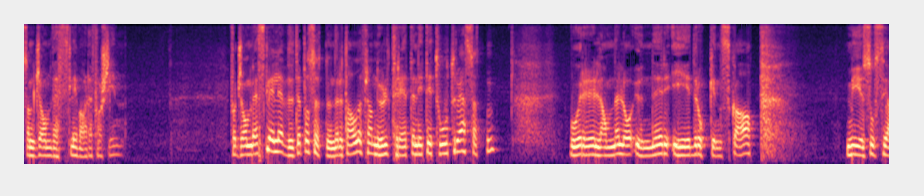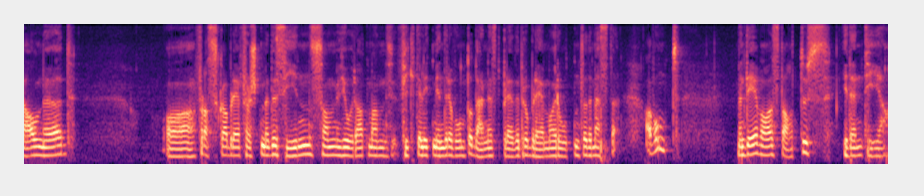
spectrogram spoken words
som John Wesley var det for sin. For John Wesley levde på 1700-tallet, fra 03 til 92, tror jeg, 17. Hvor landet lå under i drukkenskap, mye sosial nød. Og flaska ble først medisinen som gjorde at man fikk det litt mindre vondt, og dernest ble det problemet og roten til det meste av vondt. Men det var status i den tida.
